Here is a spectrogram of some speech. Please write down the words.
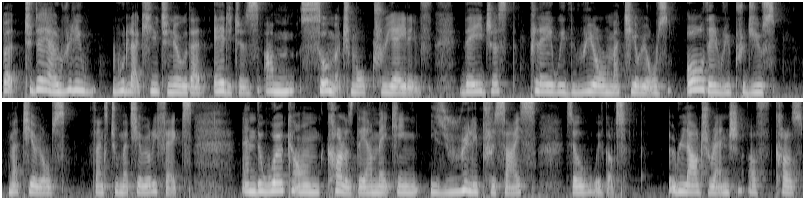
But today, I really would like you to know that editors are so much more creative. They just play with real materials or they reproduce materials thanks to material effects and the work on colors they are making is really precise. So we've got a large range of colors,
